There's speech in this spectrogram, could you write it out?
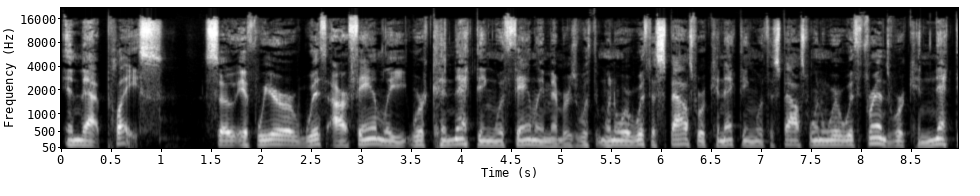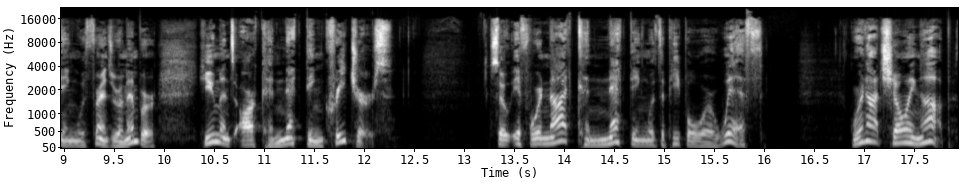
in that place. So if we're with our family, we're connecting with family members. With, when we're with a spouse, we're connecting with a spouse. When we're with friends, we're connecting with friends. Remember, humans are connecting creatures. So if we're not connecting with the people we're with, we're not showing up.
